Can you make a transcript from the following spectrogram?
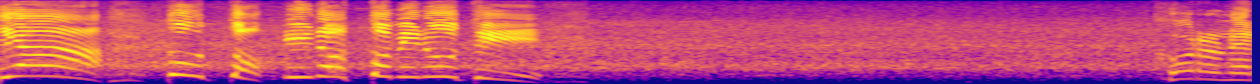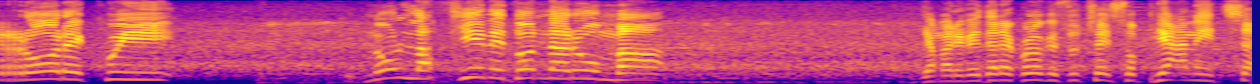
Medi Benatia, tutto in 8 minuti. Ancora un errore qui, non la tiene Donnarumma, Andiamo a rivedere quello che è successo. Pjanic,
